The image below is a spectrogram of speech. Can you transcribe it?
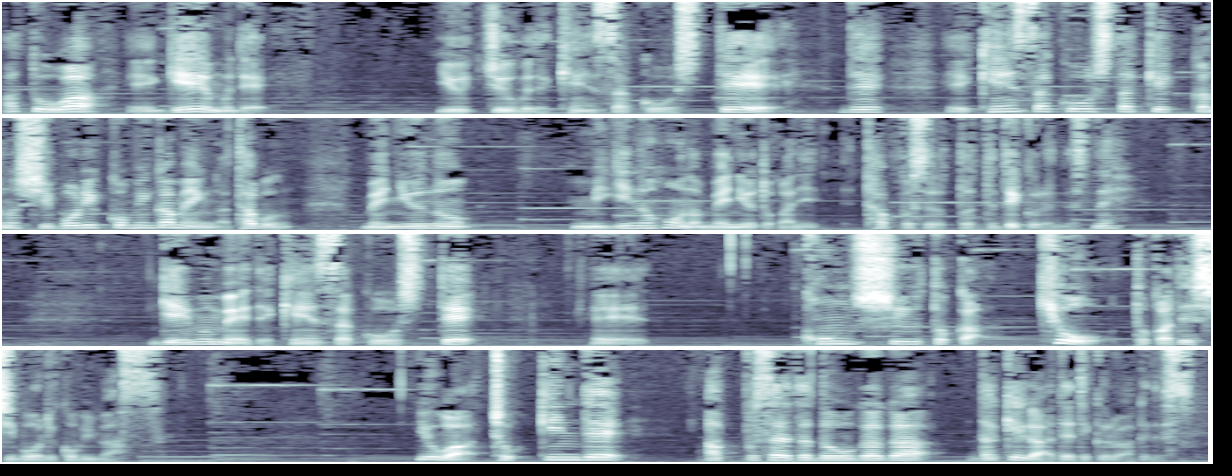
あとは、ゲームで YouTube で検索をして、で、検索をした結果の絞り込み画面が多分メニューの右の方のメニューとかにタップすると出てくるんですね。ゲーム名で検索をして、えー、今週とか今日とかで絞り込みます。要は直近でアップされた動画が、だけが出てくるわけです。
